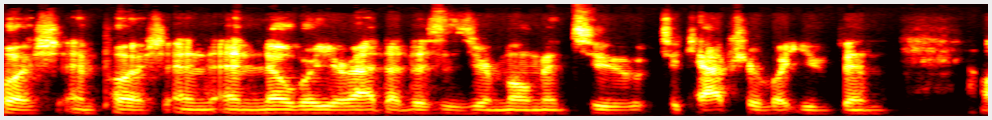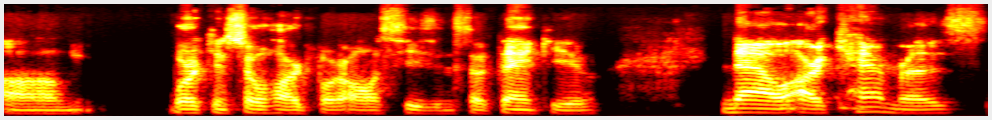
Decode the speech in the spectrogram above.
push and push and and know where you're at that this is your moment to to capture what you've been um, working so hard for all season. So thank you. Now our cameras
